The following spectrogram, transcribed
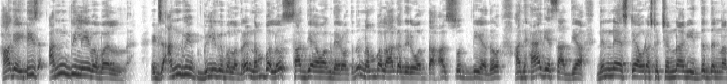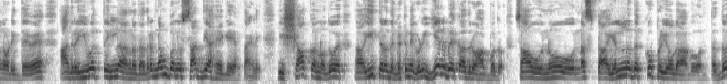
ಹಾಗೆ it is unbelievable it's unbelievable ಅಂದರೆ ನಂಬಲು ಸಾಧ್ಯವಾಗದೇ ಇರುವಂಥದ್ದು, ನಂಬಲಾಗದಿರುವಂತಹ ಸುದ್ದಿ ಅದು. ಅದು ಹೇಗೆ ಸಾಧ್ಯ? ನಿನ್ನೆ ಅಷ್ಟೇ ಅವರಷ್ಟು ಚೆನ್ನಾಗಿ ಇದ್ದದ್ದನ್ನು ನೋಡಿದ್ದೇವೆ. ಆದರೆ ಇವತ್ತು ಇಲ್ಲ ಅನ್ನೋದಾದರೆ ನಂಬಲು ಸಾಧ್ಯ ಹೇಗೆ ಅಂತ ಹೇಳಿ. ಈ ಶಾಕ್ ಅನ್ನೋದು ಈ ಥರದ ಘಟನೆಗಳು ಏನು ಬೇಕಾದರೂ ಆಗ್ಬೋದು. ಸಾವು, ನೋವು, ನಷ್ಟ ಎಲ್ಲದಕ್ಕೂ ಪ್ರಯೋಗ ಆಗುವಂಥದ್ದು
